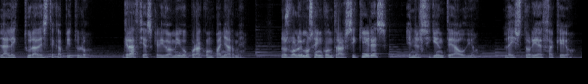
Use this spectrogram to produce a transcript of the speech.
la lectura de este capítulo. Gracias, querido amigo, por acompañarme. Nos volvemos a encontrar, si quieres, en el siguiente audio, la historia de Zaqueo.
